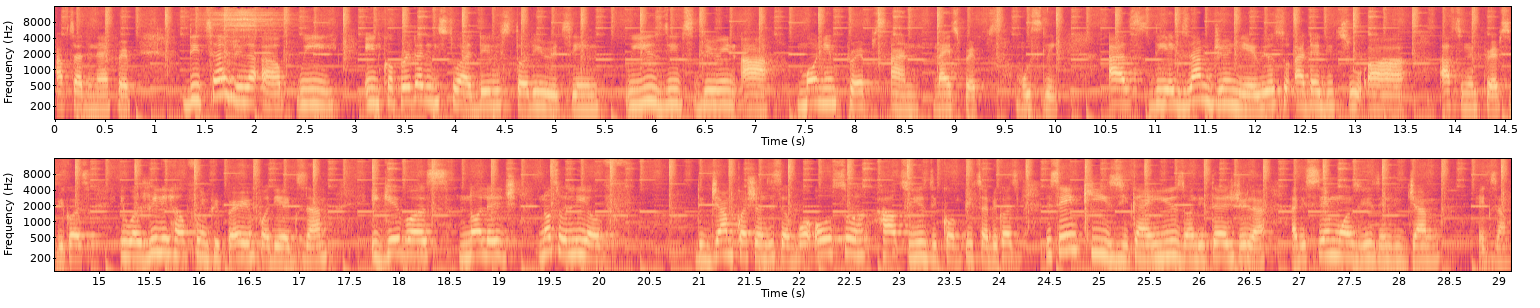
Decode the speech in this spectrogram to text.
after the night prep. The Driller app, we incorporated into our daily study routine. We used it during our morning preps and night preps mostly. As the exam near, we also added it to our afternoon preps because it was really helpful in preparing for the exam. It gave us knowledge not only of the JAMB questions itself, but also how to use the computer because the same keys you can use on the Test Driller are the same ones used in the JAMB exam.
